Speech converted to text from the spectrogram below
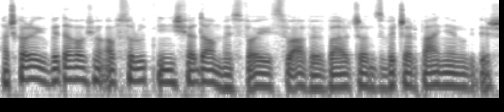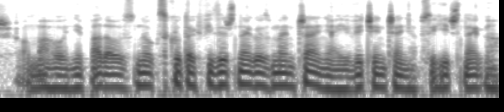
aczkolwiek wydawał się absolutnie nieświadomy swojej sławy, walcząc z wyczerpaniem, gdyż o mało nie padał z nóg skutek fizycznego zmęczenia i wycieńczenia psychicznego.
